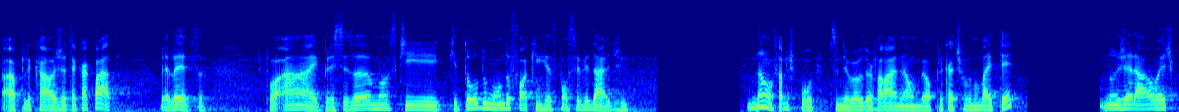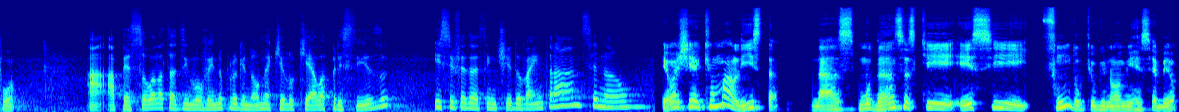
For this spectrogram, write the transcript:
aplicar o GTK4, beleza? Tipo, ah, precisamos que, que todo mundo foque em responsividade. Não, sabe, tipo, se o desenvolvedor falar, não, meu aplicativo não vai ter, no geral, é tipo, a, a pessoa ela tá desenvolvendo pro Gnome aquilo que ela precisa, e se fizer sentido vai entrar, se não... Eu achei aqui uma lista das mudanças que esse fundo que o Gnome recebeu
